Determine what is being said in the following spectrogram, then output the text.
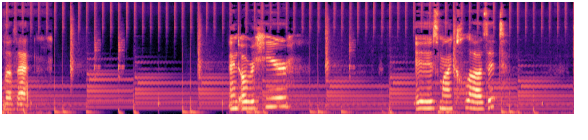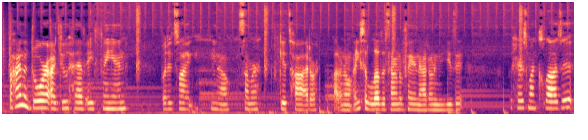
Love that. And over here is my closet. Behind the door, I do have a fan, but it's like, you know, summer gets hot or I don't know. I used to love the sound of a fan, I don't even use it. But here's my closet.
